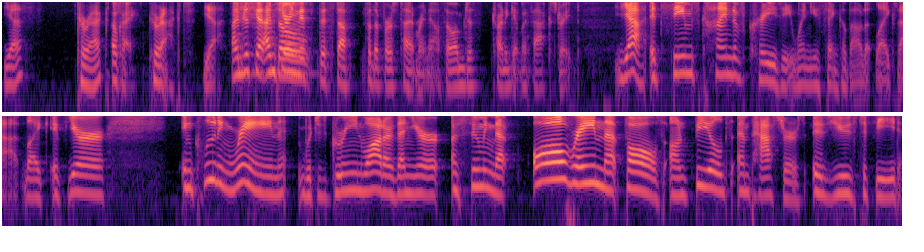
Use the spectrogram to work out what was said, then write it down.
Yes. Correct. Okay. Correct. Yeah. I'm just getting I'm so, hearing this this stuff for the first time right now, so I'm just trying to get my facts straight. Yeah, it seems kind of crazy when you think about it like that. Like if you're including rain, which is green water, then you're assuming that all rain that falls on fields and pastures is used to feed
